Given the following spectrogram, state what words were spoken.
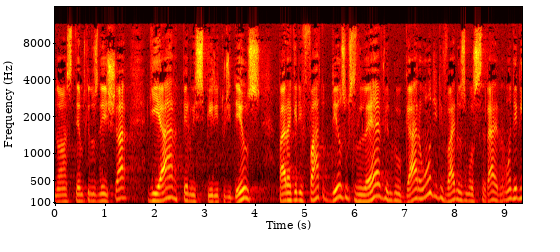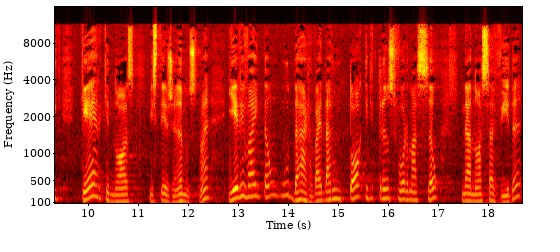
nós temos que nos deixar guiar pelo Espírito de Deus para que de fato Deus nos leve no lugar onde Ele vai nos mostrar, onde Ele quer que nós estejamos, não é? E Ele vai então mudar, vai dar um toque de transformação na nossa vida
